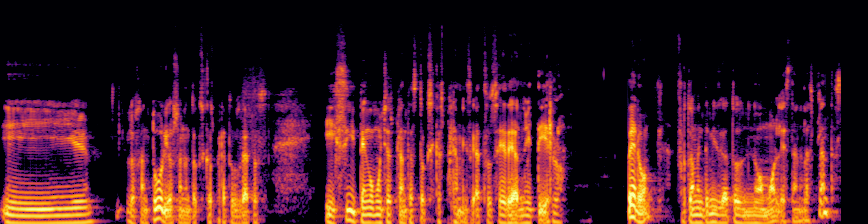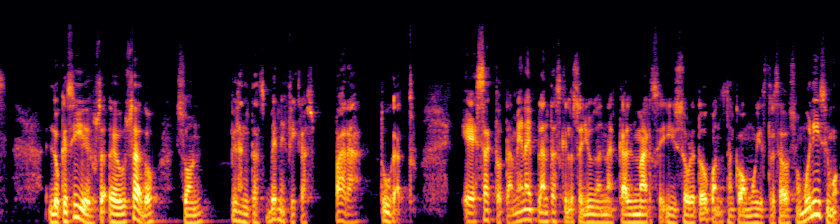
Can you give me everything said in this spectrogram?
Y los anturios son tóxicos para tus gatos. Y sí, tengo muchas plantas tóxicas para mis gatos, he de admitirlo. Pero, afortunadamente, mis gatos no molestan a las plantas. Lo que sí he, usado son plantas benéficas para tu gato. Exacto, también hay plantas que los ayudan a calmarse y sobre todo cuando están como muy estresados son buenísimo.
